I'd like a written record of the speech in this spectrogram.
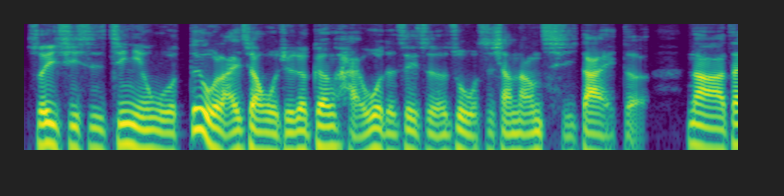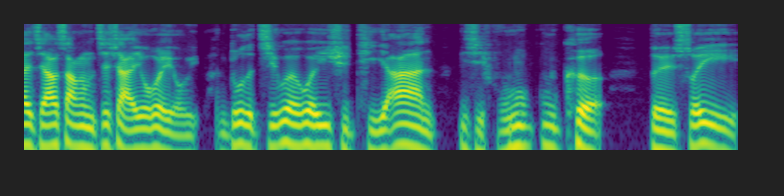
所以其实今年我对我来讲，我觉得跟海沃的这次合作，我是相当期待的。那再加上接下来又会有很多的机会，会一起提案，一起服务顾客。对，所以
